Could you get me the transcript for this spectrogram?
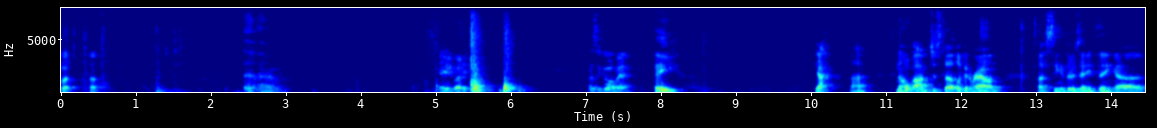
But, uh, Hey, buddy. How's it going, man? hey. Yeah, uh huh. No, I'm just uh, looking around, uh, seeing if there's anything uh,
